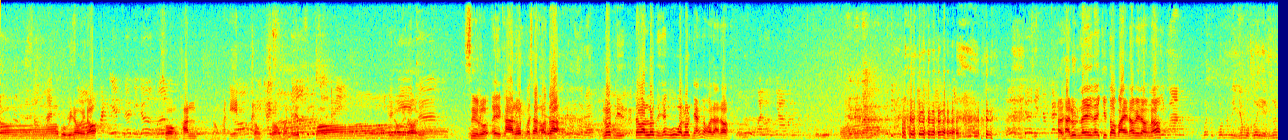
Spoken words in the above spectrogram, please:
อ๋อผู้พี่น้อยเนาะ พันเอ็ดเด้อนี่ เด้อเบอร์สองพัน2,000เอสสองสองพันเอสก็พี่น้อยเนาะนี่ซื้อรถเอ้ยค่ารถมาสั่นว่าท่ารถนี่แต่ว่ารถนี่ยังบ่รู้ว่ารถหยังเนาะว่าท่าเนาะรู้ว่ารถยาวให้แม่มาเด้อนี่เด้อเห็นน้ำกันถ้าถ่ายรุ่นในในคลิปต่อไปเนาะพี่น้องเนาะทีมงานเบิดทุกคนนั่นนี่ยังบ่เคยเห็นเงิน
